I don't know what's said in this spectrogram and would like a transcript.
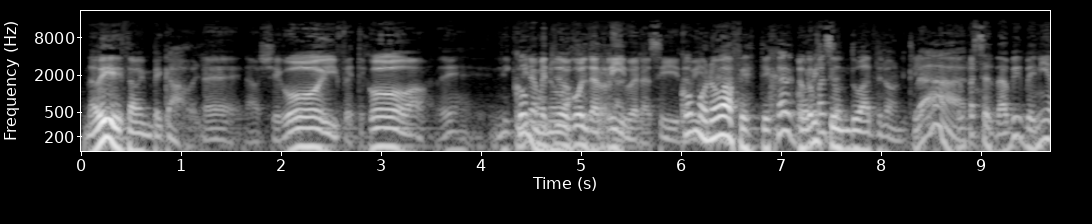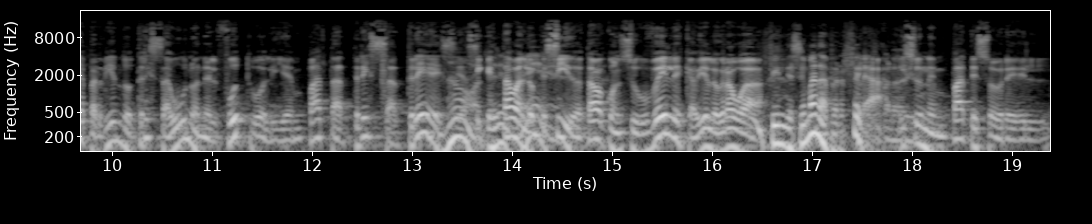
David estaba impecable. Eh, llegó y festejó. Eh, ni cómo metido el gol de River así. ¿Cómo no va a festejar? Corriste un duatlón, claro. Lo que pasa es que David venía perdiendo 3 a 1 en el fútbol y empata 3 a 3. así que estaba enloquecido. Estaba con sus Vélez que había logrado. A... Un fin de semana perfecto. hizo un empate sobre el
